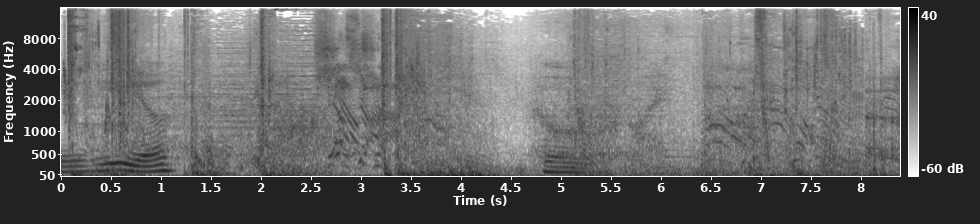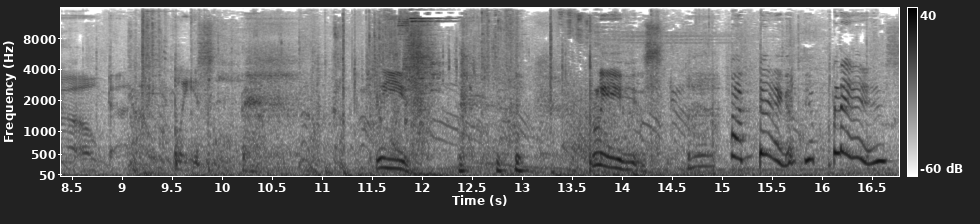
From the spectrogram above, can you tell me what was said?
Yeah. Oh boy. Oh god. Please. Please. please. I beg of you, please.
